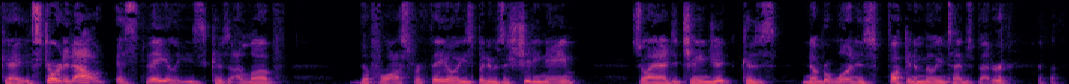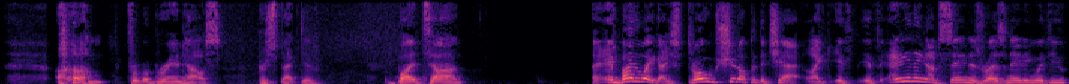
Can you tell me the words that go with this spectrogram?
Okay, it started out as Thales because I love the philosopher Thales, but it was a shitty name. So I had to change it because number one is fucking a million times better um, from a brand house perspective. But, uh, and by the way, guys, throw shit up in the chat. Like, if, if anything I'm saying is resonating with you,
